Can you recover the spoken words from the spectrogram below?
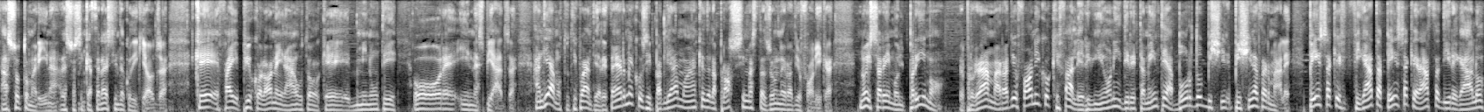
a Sottomarina, adesso si incazzerà il sindaco di Chioggia, che fai più colonne in auto che minuti o ore in spiaggia. Andiamo tutti quanti alle terme così parliamo anche della prossima stagione radiofonica. Noi saremo il primo programma radiofonico che fa le riunioni direttamente a bordo pisci- piscina termale. Pensa che figata, pensa che razza di regalo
